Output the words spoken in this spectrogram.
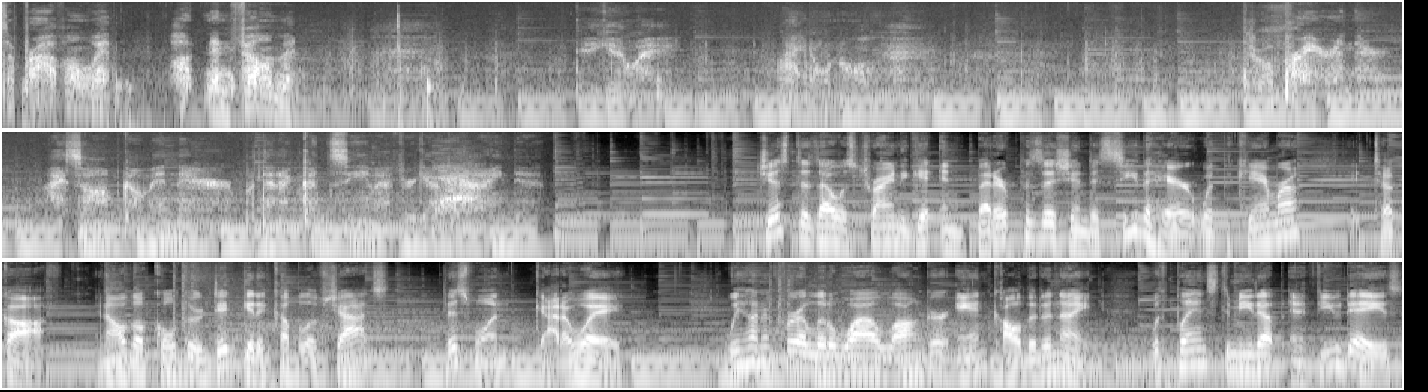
That's the problem with hunting and filming. Did he get away? I don't know. Throw a prayer in there. I saw him come in there, but then I couldn't see him after he got Yeah. behind it. Just as I was trying to get in better position to see the hare with the camera, it took off. And although Coulter did get a couple of shots, this one got away. We hunted for a little while longer and called it a night, with plans to meet up in a few days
